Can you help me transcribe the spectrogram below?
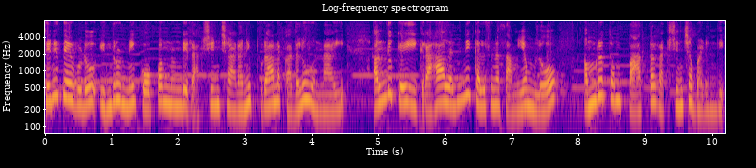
శనిదేవుడు ఇంద్రుణ్ణి కోపం నుండి రక్షించాడని పురాణ కథలు ఉన్నాయి. అందుకే ఈ గ్రహాలన్నీ కలిసిన సమయంలో అమృతం పాత్ర రక్షించబడింది.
